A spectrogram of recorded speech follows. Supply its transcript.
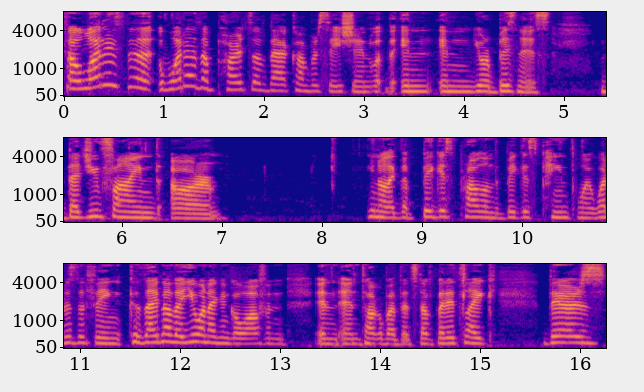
so what is the what are the parts of that conversation in in your business that you find are you know like the biggest problem the biggest pain point? What is the thing because i know that you and i can go off and and and talk about that stuff but it's like there's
